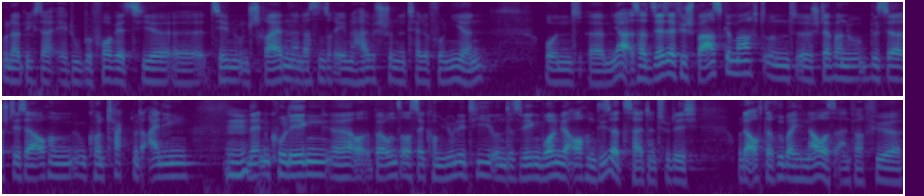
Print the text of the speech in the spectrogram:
Und da habe ich gesagt, ey du, bevor wir jetzt hier äh, zehn Minuten schreiben, dann lass uns doch eben eine halbe Stunde telefonieren. Und ähm, ja, es hat sehr, sehr viel Spaß gemacht. Und äh, Stefan, du bist ja, stehst ja auch im, im Kontakt mit einigen mhm. netten Kollegen äh, bei uns aus der Community. Und deswegen wollen wir auch in dieser Zeit natürlich oder auch darüber hinaus einfach für,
